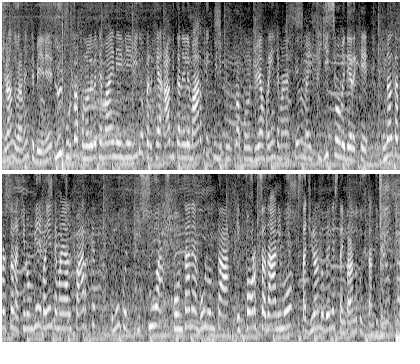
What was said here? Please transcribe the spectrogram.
girando veramente bene Lui purtroppo non le vede mai nei miei video perché abita nelle Marche Quindi purtroppo non giriamo praticamente mai assieme Ma è fighissimo vedere che un'altra persona che non viene praticamente mai al park Comunque di sua spontanea volontà e forza d'animo Sta girando bene e sta imparando così tanti trick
